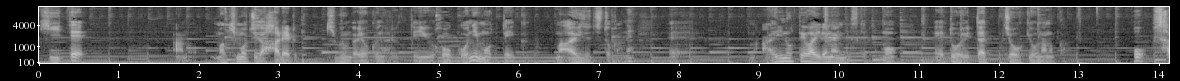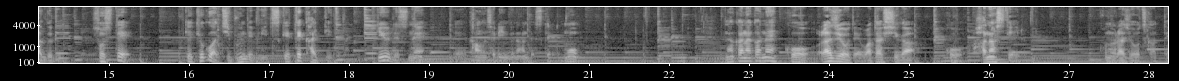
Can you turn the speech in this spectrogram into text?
聞いてあの、まあ、気持ちが晴れる気分が良くなるっていう方向に持っていく、まあ、相づちとかね、えー、まあ、合いの手は入れないんですけれども、えー、どういった状況なのかを探る。そして結局は自分で見つけて帰っていただく。っていうですねカウンセリングなんですけれどもなかなかねこうラジオで私がこう話しているこのラジオを使って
